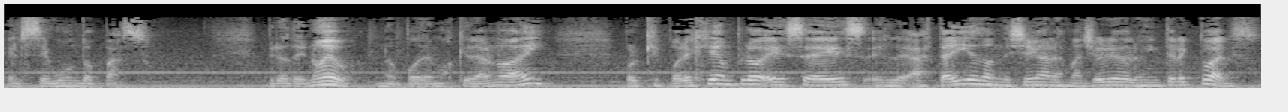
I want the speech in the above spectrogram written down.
el segundo paso. Pero de nuevo, no podemos quedarnos ahí, porque por ejemplo, ese es hasta ahí es donde llegan la mayoría de los intelectuales.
